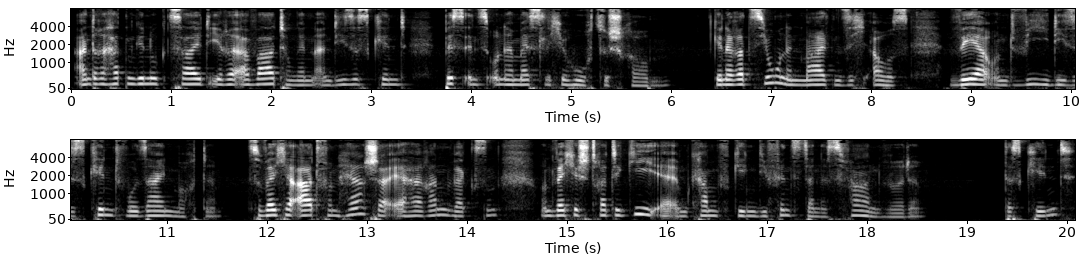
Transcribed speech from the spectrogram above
andere hatten genug Zeit, ihre Erwartungen an dieses Kind bis ins Unermessliche hochzuschrauben. Generationen malten sich aus, wer und wie dieses Kind wohl sein mochte, zu welcher Art von Herrscher er heranwachsen und welche Strategie er im Kampf gegen die Finsternis fahren würde. Das Kind,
